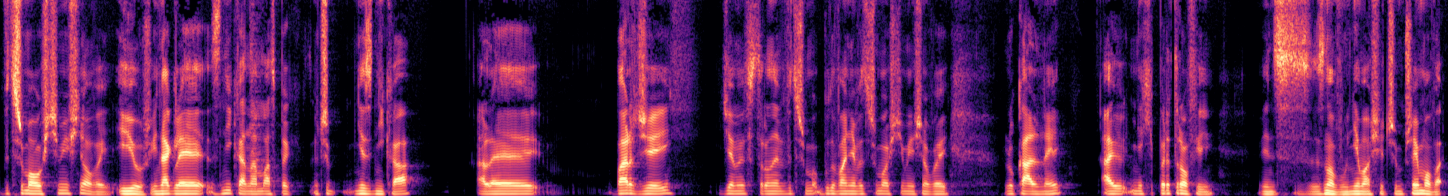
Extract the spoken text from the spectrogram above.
wytrzymałości mięśniowej i już. I nagle znika nam aspekt, znaczy nie znika, ale bardziej idziemy w stronę wytrzyma- budowania wytrzymałości mięśniowej lokalnej, a nie hipertrofii, więc znowu nie ma się czym przejmować.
